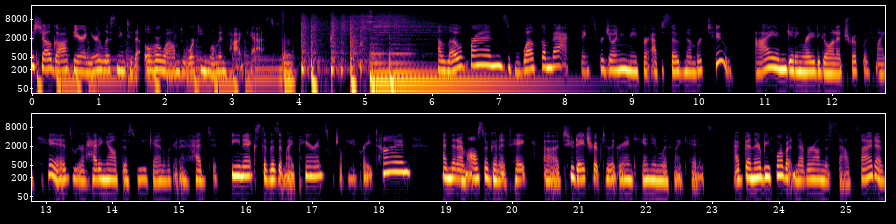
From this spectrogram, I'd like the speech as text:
Michelle Gauthier, and you're listening to the Overwhelmed Working Woman podcast. Hello, friends. Welcome back. Thanks for joining me for episode number two. I am getting ready to go on a trip with my kids. We are heading out this weekend. We're going to head to Phoenix to visit my parents, which will be a great time. And then I'm also going to take a two day trip to the Grand Canyon with my kids. I've been there before, but never on the south side. I've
